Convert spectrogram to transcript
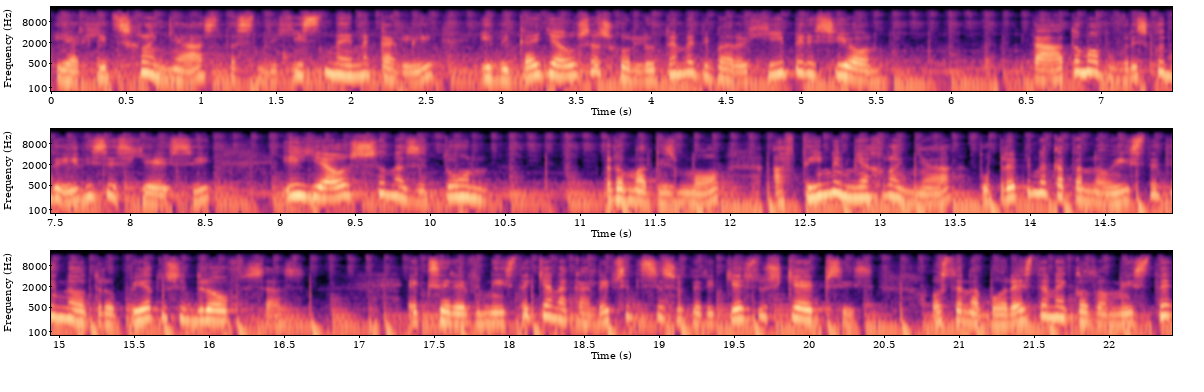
Η αρχή της χρονιάς θα συνεχίσει να είναι καλή, ειδικά για όσους ασχολούνται με την παροχή υπηρεσιών. Τα άτομα που βρίσκονται ήδη σε σχέση ή για όσους αναζητούν ρομαντισμό, αυτή είναι μια χρονιά που πρέπει να κατανοήσετε την νοοτροπία του συντρόφου σας. Εξερευνήστε και ανακαλύψτε τις εσωτερικές του σκέψεις, ώστε να μπορέσετε να οικοδομήσετε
